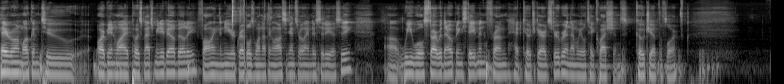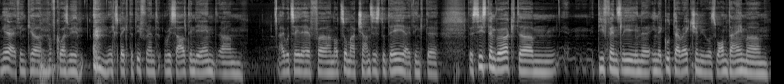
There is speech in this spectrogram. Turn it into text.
Hey everyone, welcome to RBNY post-match media availability following the New York Red Bulls 1-0 loss against Orlando City FC. Uh, we will start with an opening statement from head coach Gerhard Struber, and then we will take questions. Coach, you have the floor. Yeah, I think, uh, of course, we expect a different result in the end. Um, I would say they have uh, not so much chances today. I think the the system worked. Um, defensively in a, in a good direction. It was one time um,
